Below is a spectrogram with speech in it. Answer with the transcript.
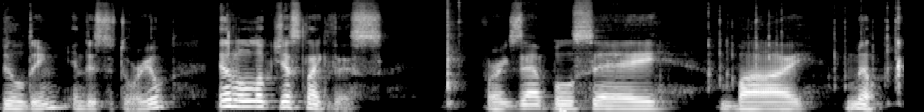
building in this tutorial. It'll look just like this. For example, say buy milk.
